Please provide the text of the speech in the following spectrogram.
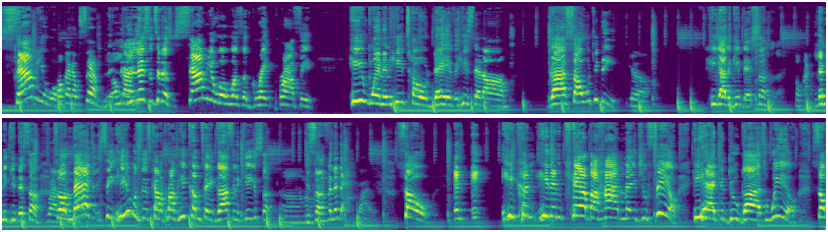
Samuel. Okay, that was Samuel. L- Okay. Listen to this. Samuel was a great prophet. He went and he told David, he said, um, God saw what you did. Yeah. He got to get that son. Okay. Let me get this up. Right, so right, imagine, see, he was this kind of prophet. He come tell you, God finna kill your son. Uh-huh. Your son finna die. Right. So, and it, he couldn't, he didn't care about how it made you feel. He had to do God's will. So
